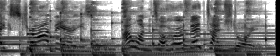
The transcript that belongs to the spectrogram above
like strawberries. I want to tell her a bedtime story.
